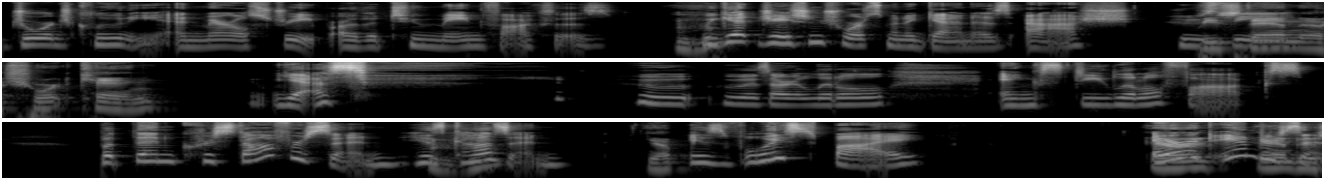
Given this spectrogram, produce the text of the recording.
George Clooney and Meryl Streep are the two main foxes, we mm-hmm. get Jason Schwartzman again as Ash, who's Be the a short king. yes, who who is our little angsty little fox. But then Kristofferson, his Mhm. cousin, Yep. is voiced by Eric Anderson.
